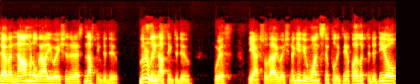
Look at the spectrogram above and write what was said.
to have a nominal valuation that has nothing to do, literally nothing to do with the actual valuation. I'll give you one simple example. I looked at a deal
